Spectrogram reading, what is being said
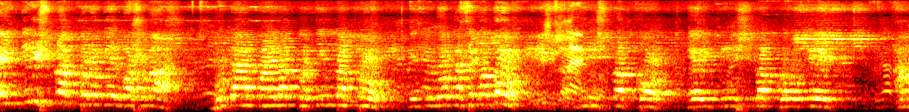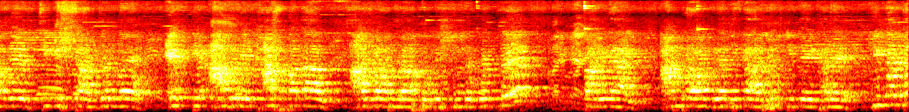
এই তিরিশ লক্ষ লোকের বসবাস ভুটান কয় লক্ষ? তিন লক্ষ। কিন্তু লোক আছে কত? তিরিশ লক্ষ। এই তিরিশ লক্ষ লোকের আমাদের চিকিৎসার জন্য একটি আধুনিক হাসপাতাল আজও আমরা প্রতিষ্ঠিত করতে পারি নাই। আমরা অগ্রাধিকার ভিত্তিতে এখানে কি করব?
